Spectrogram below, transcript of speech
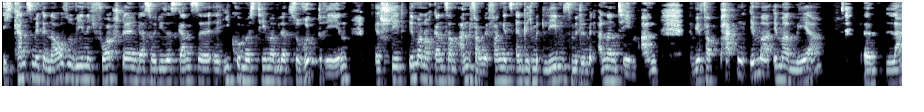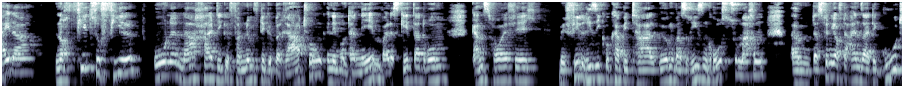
Ich kann es mir genauso wenig vorstellen, dass wir dieses ganze äh, E-Commerce-Thema wieder zurückdrehen. Es steht immer noch ganz am Anfang. Wir fangen jetzt endlich mit Lebensmitteln, mit anderen Themen an. Wir verpacken immer, immer mehr. Äh, leider noch viel zu viel ohne nachhaltige, vernünftige Beratung in den Unternehmen, weil es geht darum, ganz häufig mit viel Risikokapital irgendwas riesengroß zu machen. Ähm, das finde ich auf der einen Seite gut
